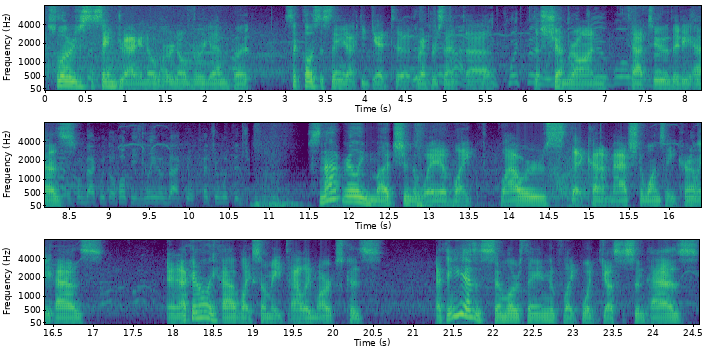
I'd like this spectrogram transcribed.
It's literally just the same dragon over and over again, but it's the closest thing I could get to represent uh, the Shenron tattoo that he has. It's not really much in the way of like flowers that kind of match the ones that he currently has. And I can only have like so many tally marks because I think he has a similar thing of like what Gustafsson has.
